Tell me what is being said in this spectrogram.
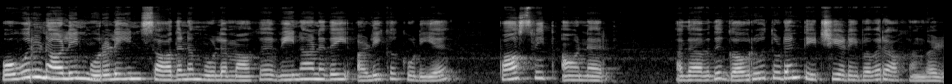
ஒவ்வொரு நாளின் முரளியின் சாதனம் மூலமாக வீணானதை அழிக்கக்கூடிய பாஸ்வித் ஆனர் அதாவது கௌரவத்துடன் தேர்ச்சியடைபவர் ஆகுங்கள்.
